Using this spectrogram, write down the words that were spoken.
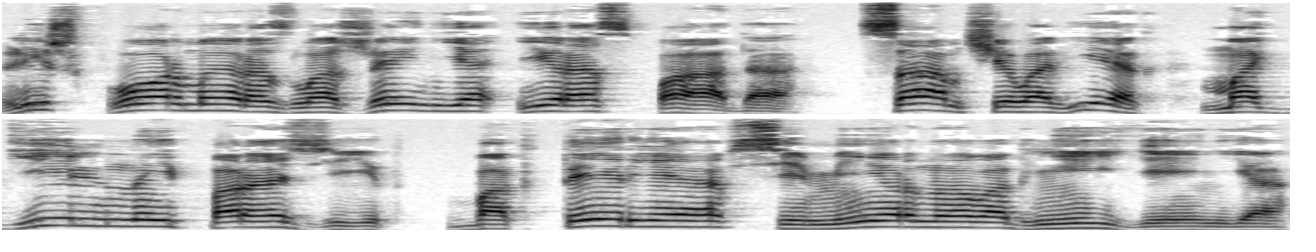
лишь формы разложения и распада. Сам человек — могильный паразит, бактерия всемирного гниения.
